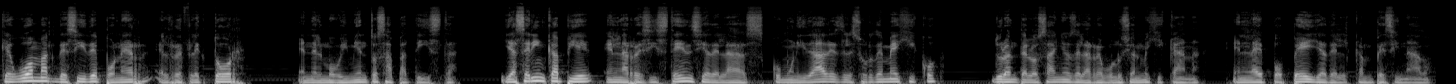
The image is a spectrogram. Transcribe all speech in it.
que Womack decide poner el reflector en el movimiento zapatista y hacer hincapié en la resistencia de las comunidades del sur de México durante los años de la Revolución Mexicana, en la epopeya del campesinado.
